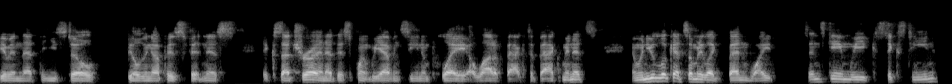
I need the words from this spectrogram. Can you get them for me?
given that he's still building up his fitness, etc. And at this point, we haven't seen him play a lot of back-to-back minutes. And when you look at somebody like Ben White, since game week 16,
